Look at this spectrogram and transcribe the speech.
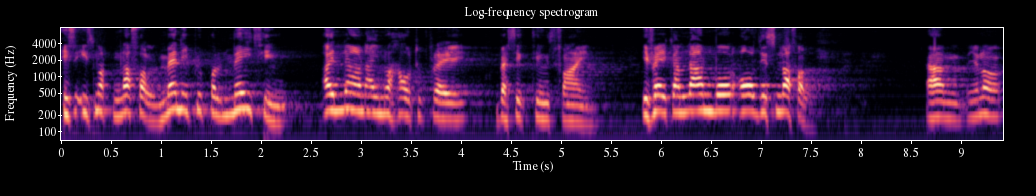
It's, it's not nafal. Many people may think, I learn, I know how to pray, basic things fine. If I can learn more, all this nafal. And you know,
